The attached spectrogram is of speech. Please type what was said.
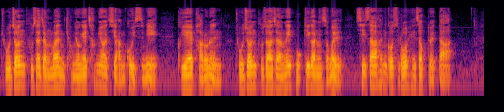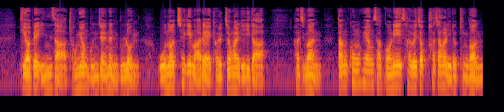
조전 부사장만 경영에 참여하지 않고 있으니 그의 발언은 조전 부사장의 복귀 가능성을 시사한 것으로 해석됐다. 기업의 인사, 경영 문제는 물론 오너 책임 아래 결정할 일이다. 하지만 땅콩 회양 사건이 사회적 파장을 일으킨 건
